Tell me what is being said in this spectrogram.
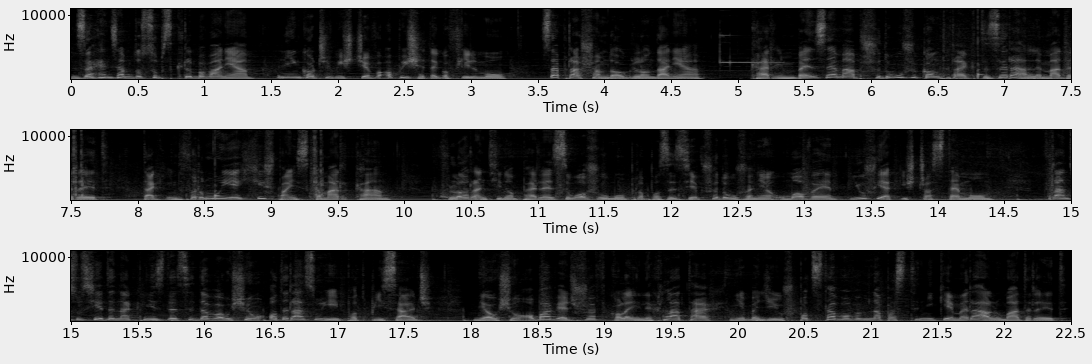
Zachęcam do subskrybowania, link oczywiście w opisie tego filmu. Zapraszam do oglądania. Karim Benzema przedłuży kontrakt z Real Madryt, tak informuje hiszpańska marka. Florentino Perez złożył mu propozycję przedłużenia umowy już jakiś czas temu. Francuz jednak nie zdecydował się od razu jej podpisać. Miał się obawiać, że w kolejnych latach nie będzie już podstawowym napastnikiem Realu Madryt.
